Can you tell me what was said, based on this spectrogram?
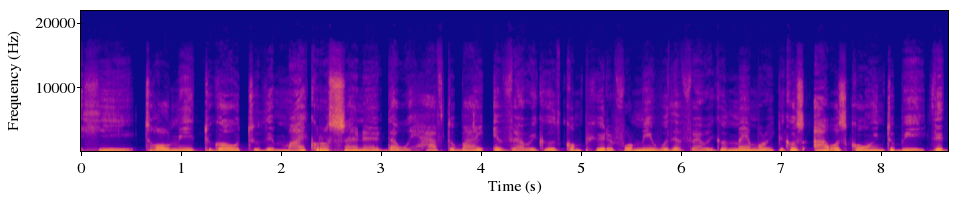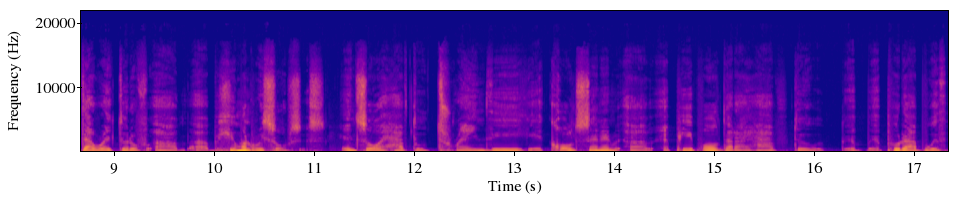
He told me to go to the micro center that we have to buy a very good computer for me with a very good memory because I was going to be the director of uh, uh, human resources. And so I have to train the uh, call center uh, uh, people that I have to uh, put up with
